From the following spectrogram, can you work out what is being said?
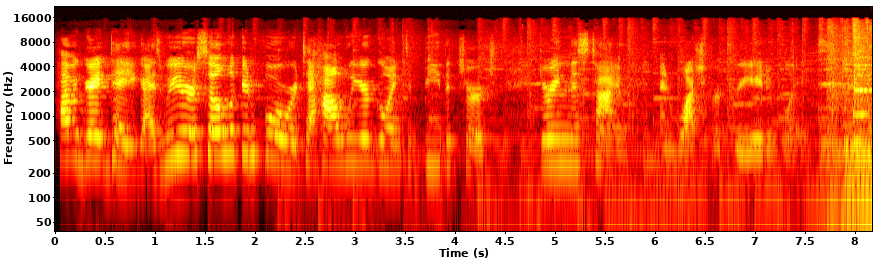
Have a great day, you guys. We are so looking forward to how we are going to be the church during this time and watch for creative ways.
